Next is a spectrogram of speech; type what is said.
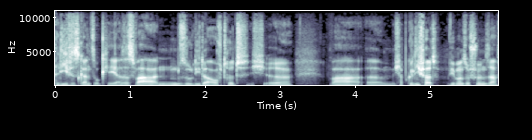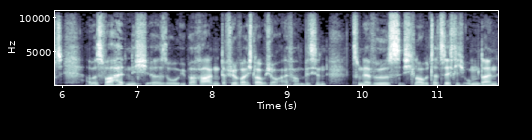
lief es ganz okay. Also es war ein solider Auftritt. Ich äh, war, äh, ich habe geliefert, wie man so schön sagt, aber es war halt nicht äh, so überragend. Dafür war ich, glaube ich, auch einfach ein bisschen zu nervös. Ich glaube tatsächlich, um dein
